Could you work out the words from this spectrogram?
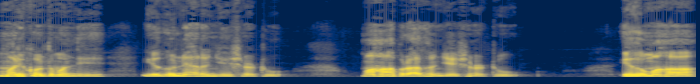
మరికొంతమంది ఏదో నేరం చేసినట్టు మహాపరాధం చేసినట్టు ఏదో మహా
